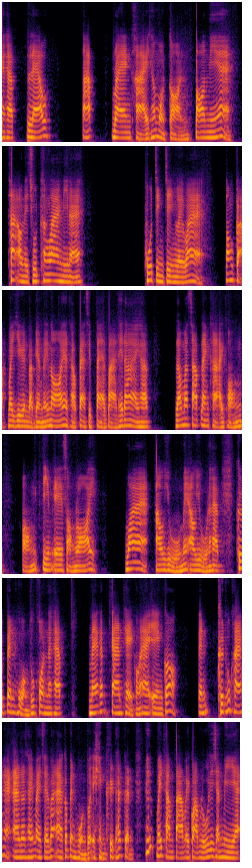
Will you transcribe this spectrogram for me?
นะครับ แล้วซับแรงขายทั้งหมดก่อน ตอนนี้ถ้าเอาในชุดข้างล่างนี้นะ พูดจริง ๆ เลยว่าต้องกลับมายืนแบบอย่างน้อยๆแถว 88 บาทให้ได้ครับ แล้วมาซับแรงขายของของ EMA 200 ว่าเอาอยู่ไม่เอาอยู่นะครับ คือเป็นห่วงทุกคนนะครับ แม้การเทรดของอาเองก็เป็นคือทุกครั้งอะอาจะใช้ไมเซ็ตว่าอาก็เป็นห่วงตัวเองคือถ้าเกิดไม่ทำตามไอความรู้ที่ฉันมีอะ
